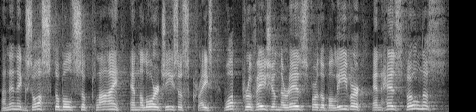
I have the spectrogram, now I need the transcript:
An inexhaustible supply in the Lord Jesus Christ. What provision there is for the believer in his fullness.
